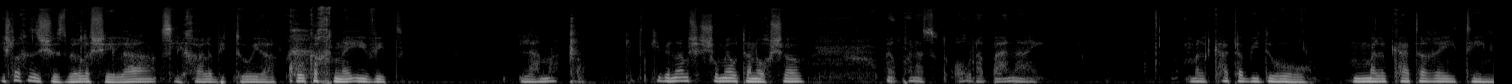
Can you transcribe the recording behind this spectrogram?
יש לך איזשהו הסבר לשאלה, סליחה על הביטוי, הכל כך נאיבית. למה? כי, כי בן אדם ששומע אותנו עכשיו, אומר, בוא נעשות אורנה בנאי, מלכת הבידור, מלכת הרייטינג,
